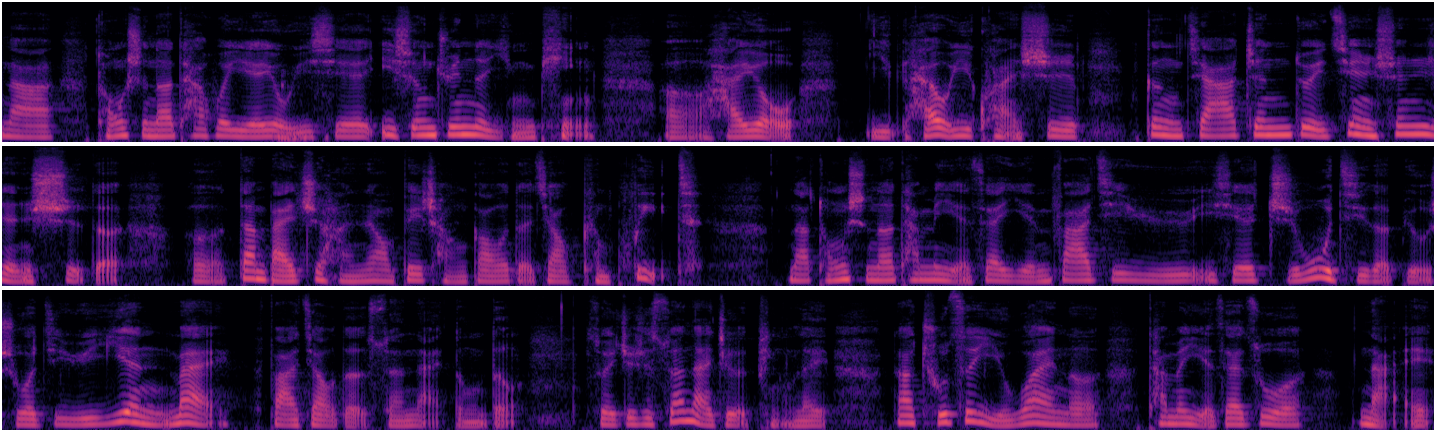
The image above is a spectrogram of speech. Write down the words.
那同时呢，它会也有一些益生菌的饮品，呃，还有一还有一款是更加针对健身人士的，呃，蛋白质含量非常高的叫 Complete。那同时呢，他们也在研发基于一些植物基的，比如说基于燕麦发酵的酸奶等等。所以这是酸奶这个品类。那除此以外呢，他们也在做奶。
